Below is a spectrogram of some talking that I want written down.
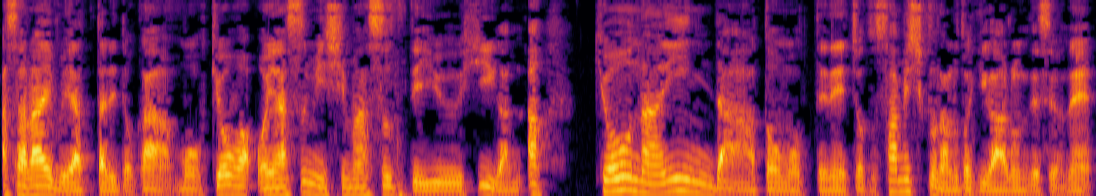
朝ライブやったりとか、もう今日はお休みしますっていう日が、あ、今日ないんだと思ってね、ちょっと寂しくなる時があるんですよね。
